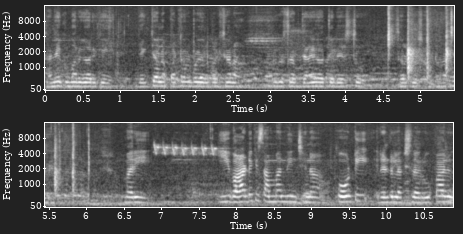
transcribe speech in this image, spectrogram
సంజయ్ కుమార్ గారికి జగిత్యాల పట్టణ ప్రజల పక్షాన మరొకసారి ధన్యవాదాలు తెలియజేస్తూ సెలవు తీసుకుంటున్నాను. మరి ఈ వార్డుకి సంబంధించిన కోటి రెండు లక్షల రూపాయలు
